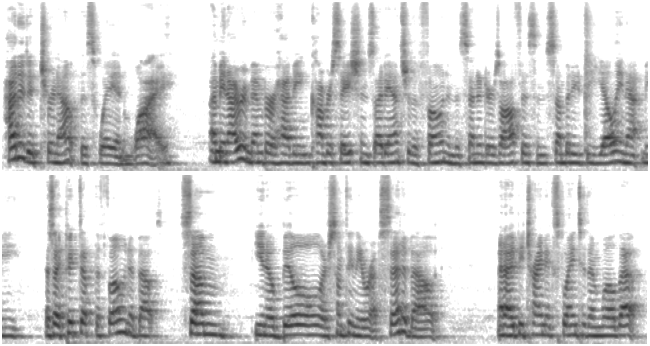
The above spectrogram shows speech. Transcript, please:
How did it turn out this way and why? I mean, I remember having conversations. I'd answer the phone in the senator's office, and somebody'd be yelling at me as I picked up the phone about some, you know, bill or something they were upset about. And I'd be trying to explain to them, well, that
